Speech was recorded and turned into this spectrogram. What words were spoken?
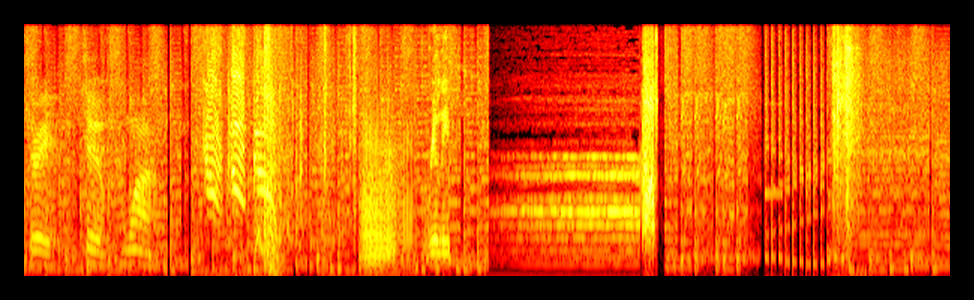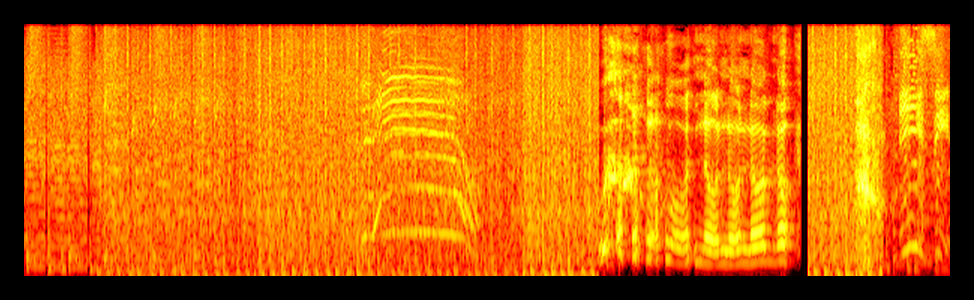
Three, two, one. Go, go, go! really? no, no, no, no. Easy.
